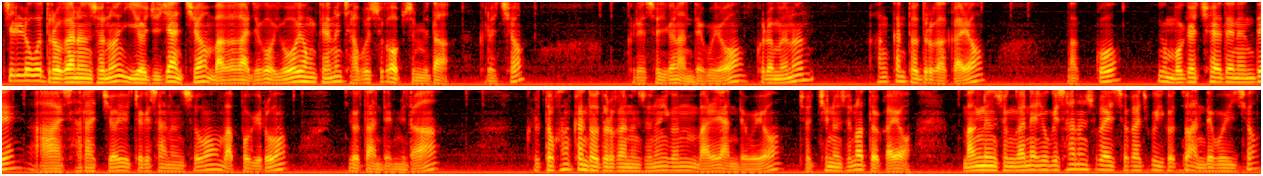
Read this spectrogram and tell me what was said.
찌르고 들어가는 수는 이어주지 않죠. 막아가지고 요 형태는 잡을 수가 없습니다. 그렇죠? 그래서 이건 안 되고요. 그러면은 한 칸 더 들어갈까요? 맞고 이거 먹여쳐야 되는데 아 살았죠. 이쪽에 사는 수 맛보기로 이것도 안 됩니다. 그렇다고 한 칸 더 들어가는 수는 이건 말이 안 되고요. 젖히는 수는 어떨까요? 막는 순간에 여기 사는 수가 있어가지고 이것도 안 돼 보이죠?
